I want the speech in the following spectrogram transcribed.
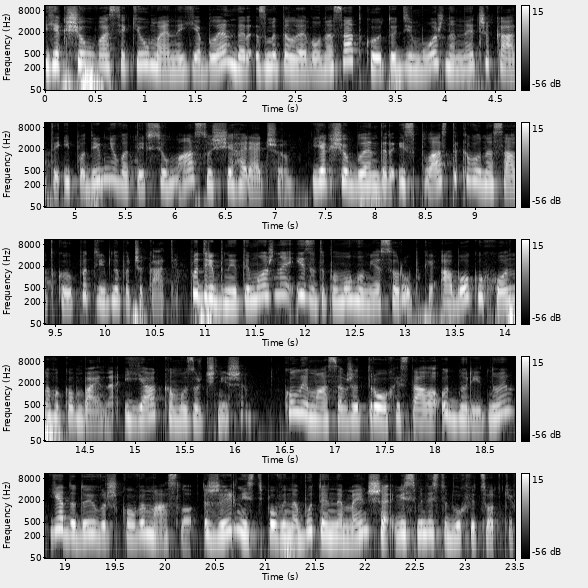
Якщо у вас, як і у мене, є блендер з металевою насадкою, тоді можна не чекати і подрібнювати всю масу ще гарячою. Якщо блендер із пластиковою насадкою, потрібно почекати. Подрібнити можна і за допомогою м'ясорубки або кухонного комбайна, як кому зручніше. Коли маса вже трохи стала однорідною, я додаю вершкове масло. Жирність повинна бути не менше 82%.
